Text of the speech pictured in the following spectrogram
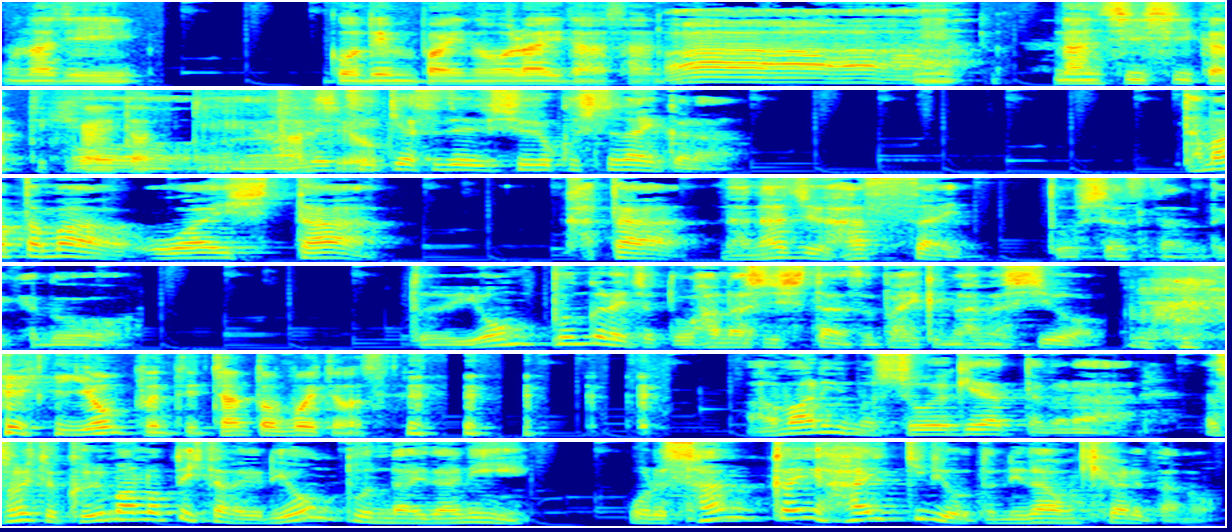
同じご年配のライダーさんにああ、何 cc かって聞かれたっていうあれ話をツイキ。ャスで収録してないから。たまたまお会いした方、78歳とおっしゃってたんだけど、と4分ぐらいちょっとお話ししたんですよ、バイクの話を。4分ってちゃんと覚えてます。あまりにも衝撃だったから、その人車乗ってきたんだけど、4分の間に、俺3回排気量と値段を聞かれたの。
